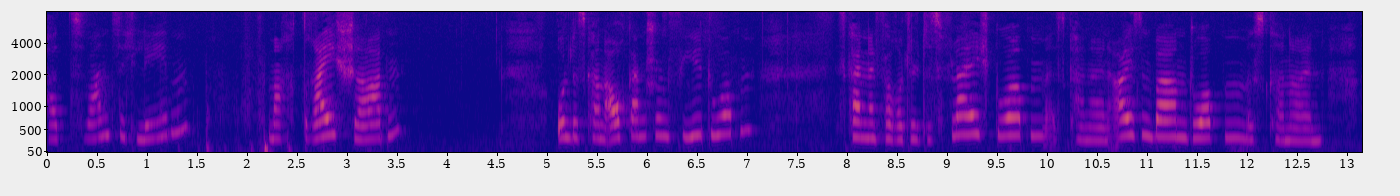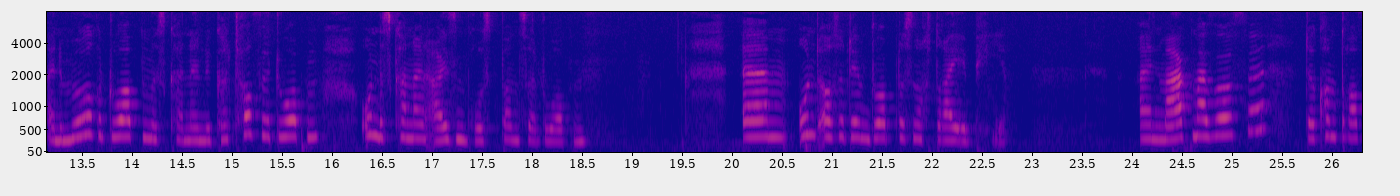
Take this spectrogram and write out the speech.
hat 20 Leben, macht 3 Schaden und es kann auch ganz schön viel droppen. Es kann ein verrottetes Fleisch droppen, es kann ein Eisenbahn droppen, es kann ein, eine Möhre droppen, es kann eine Kartoffel droppen und es kann ein Eisenbrustpanzer droppen. Ähm, und außerdem droppt es noch 3 EP. Ein Magmawürfel, da kommt drauf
